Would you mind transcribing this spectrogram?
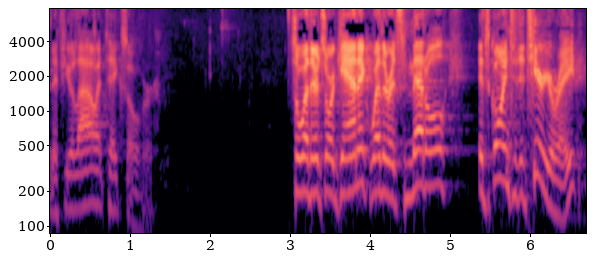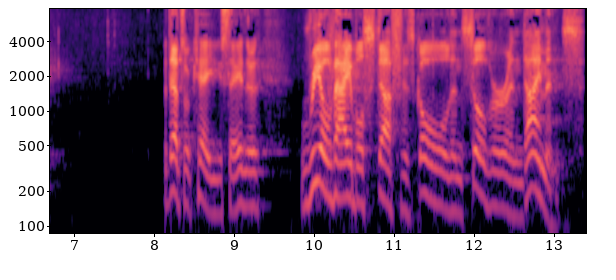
and if you allow it, takes over. So, whether it's organic, whether it's metal, it's going to deteriorate. But that's okay, you say. Real valuable stuff is gold and silver and diamonds.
